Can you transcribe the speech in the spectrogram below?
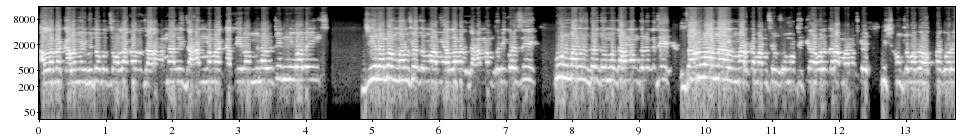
আল্লাহু কালামের ভিতর বলছে জাহান্নামা কাসীরাম মিনাল জিন্নি জিন এবং মানুষের জন্য আমি আল্লাহ পাক জাহান্নাম তৈরি করেছি। কোন মানুষদের জন্য জাহান্নাম তৈরি করেছি। জানোয়ার না মার্কা মানুষের জন্য, ঠিক কিনা বলে যারা মানুষকে নৃশংসভাবে হত্যা করে,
